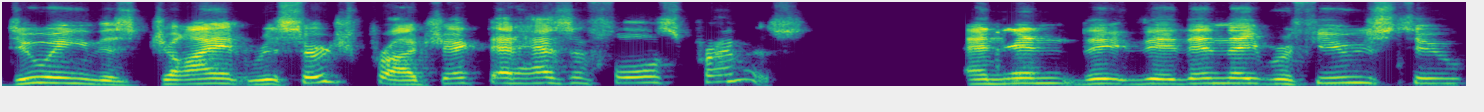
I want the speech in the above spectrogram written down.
doing this giant research project that has a false premise and then they, they then they refuse to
